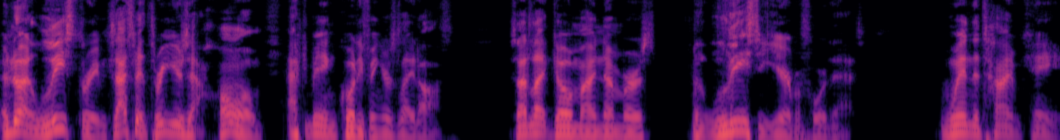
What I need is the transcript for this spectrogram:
And no, at least three, because I spent three years at home after being quotey fingers laid off. So I'd let go of my numbers at least a year before that when the time came.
